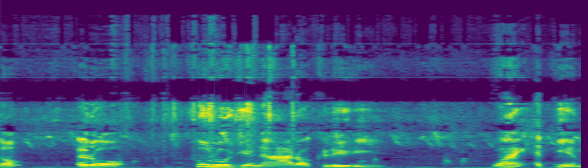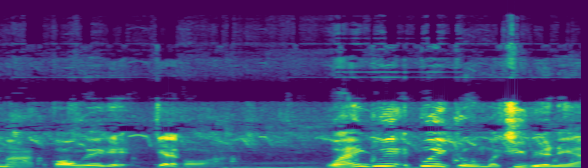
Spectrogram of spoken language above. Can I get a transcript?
နော်အဲ့တော့ဆိုလိုချင်တာကတော့ကလေးတွေဝိုင်းအပြင်မှာကောင်းခဲ့တဲ့ကြက်တကောင်ဟာဝိုင်းတွင်းအတွေ့အကြုံမရှိဘဲနဲ့က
